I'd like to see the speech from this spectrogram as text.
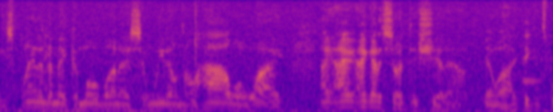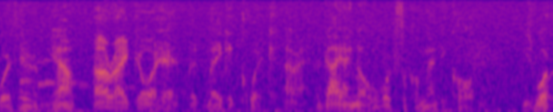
He's planning to make a move on us, and we don't know how or why. I, I, I gotta sort this shit out. Yeah, well, I think it's worth hearing me out. All right, go ahead, but make it quick. All right. The guy I know who worked for Clementi called me. He's worried.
